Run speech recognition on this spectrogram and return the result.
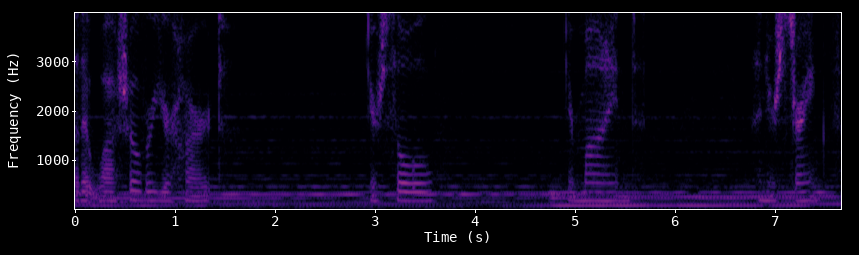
Let it wash over your heart, your soul, your mind, and your strength.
